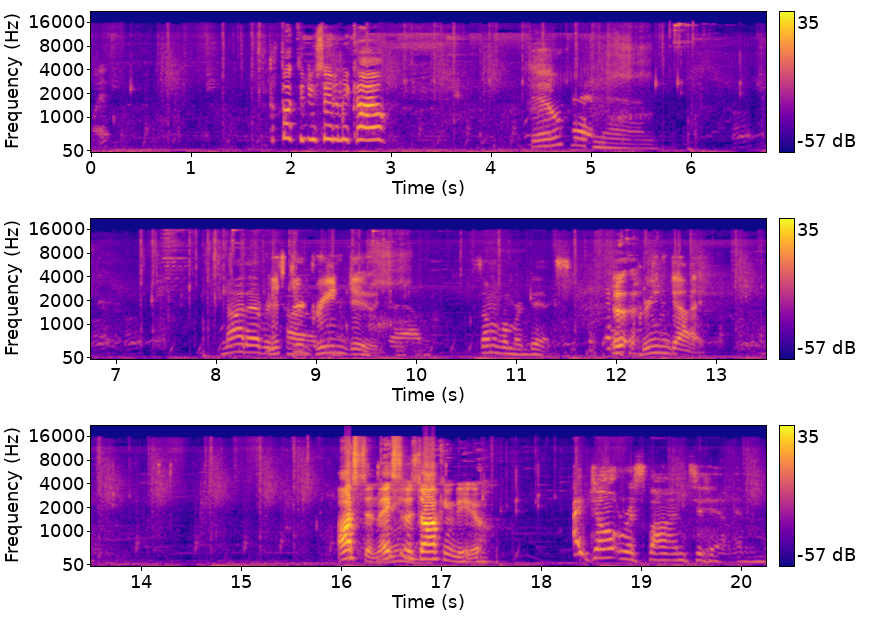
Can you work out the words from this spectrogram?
What? What the fuck did you say to me, Kyle? Who? Hey man. Not every Mr. Kyle Green Dude. bad. Some of them are dicks. Uh, Green guy. Austin, Mason is talking to you. I don't respond to him anymore.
